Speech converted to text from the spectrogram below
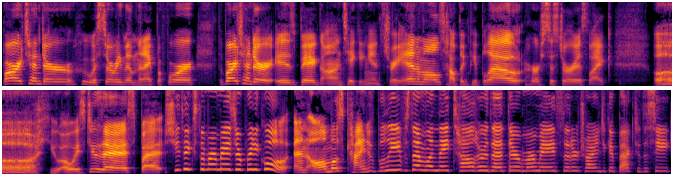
bartender who was serving them the night before. The bartender is big on taking in stray animals, helping people out. Her sister is like, Oh, you always do this, but she thinks the mermaids are pretty cool and almost kind of believes them when they tell her that they're mermaids that are trying to get back to the sea.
